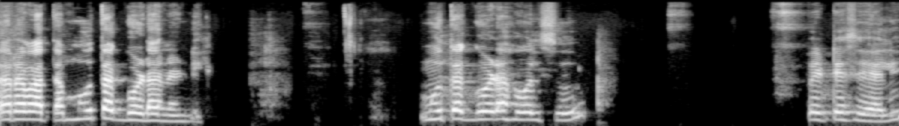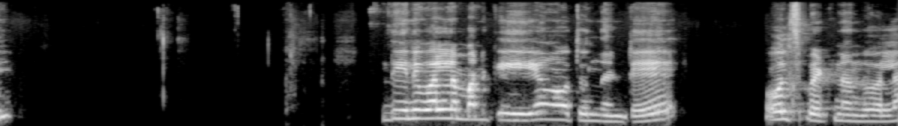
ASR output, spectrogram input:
తర్వాత మూతకు కూడానండి మూతకు కూడా హోల్స్ పెట్టేసేయాలి. దీనివల్ల మనకి ఏమవుతుందంటే హోల్స్ పెట్టినందువల్ల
